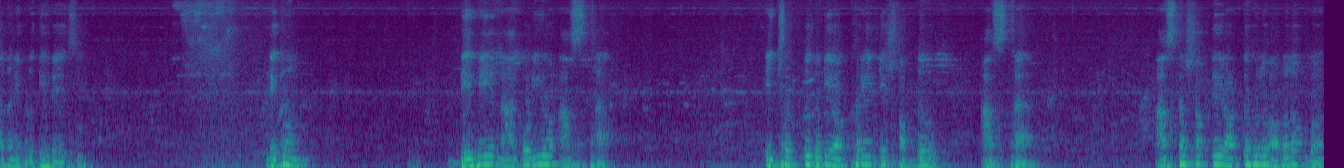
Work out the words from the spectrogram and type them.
সাধনে ব্রতী দেখুন, দেহে না করিও আস্থা। এই ছোট্ট দুটি অক্ষরের যে শব্দ, আস্থা আস্থা শব্দের অর্থ হলো অবলম্বন,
